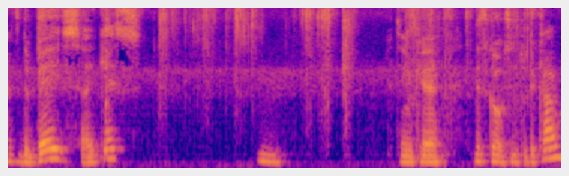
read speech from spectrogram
Have the base, I guess. Hmm. I think uh, this goes into the cowl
